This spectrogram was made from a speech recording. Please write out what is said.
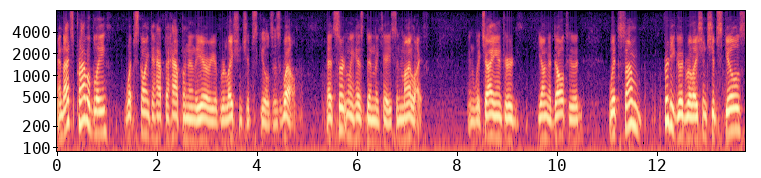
And that's probably what's going to have to happen in the area of relationship skills as well. That certainly has been the case in my life, in which I entered young adulthood with some pretty good relationship skills,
